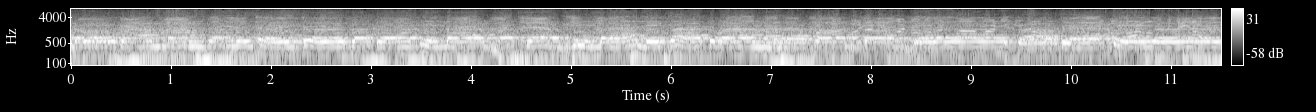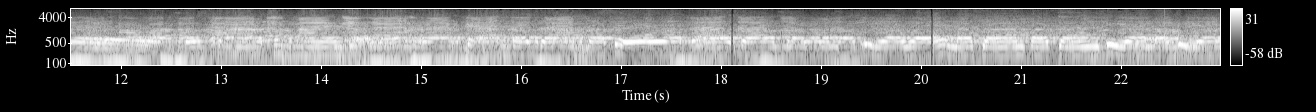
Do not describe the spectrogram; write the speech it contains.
โน kacang pacang kian kian.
